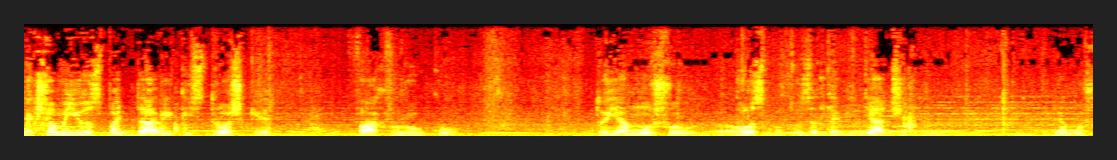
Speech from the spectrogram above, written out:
якщо мені Господь дав якийсь трошки фах в руку, то я мушу Господу за те віддячити. Я мушу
